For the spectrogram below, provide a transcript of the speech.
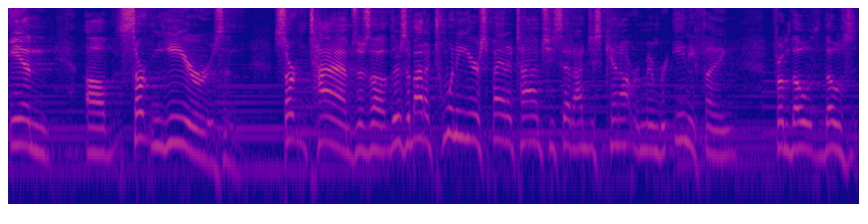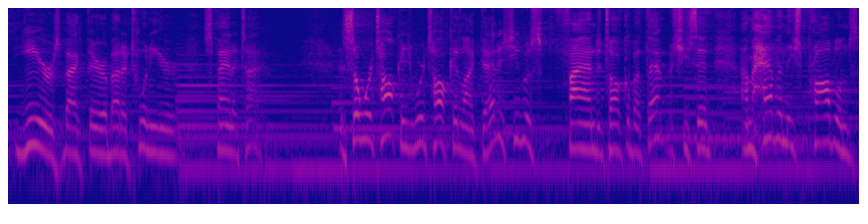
in uh, certain years and certain times. There's, a, there's about a 20 year span of time. She said, I just cannot remember anything from those, those years back there, about a 20 year span of time. And so we're talking, we're talking like that, and she was fine to talk about that, but she said, I'm having these problems.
